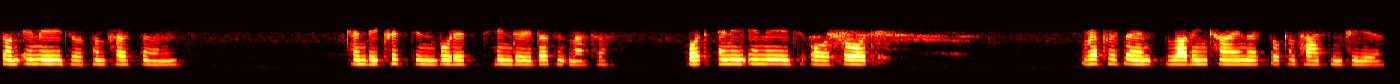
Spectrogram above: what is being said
some image or some person can be Christian, Buddhist, Hindu, doesn't matter. What any image or thought represents loving kindness or compassion for you.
